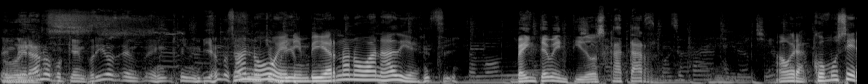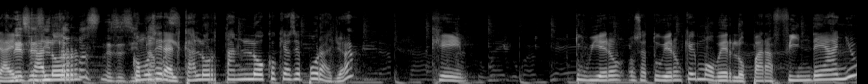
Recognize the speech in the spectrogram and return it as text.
en Uy, verano, porque en fríos, en, en- en invierno se Ah, hace no, mucho en frío. invierno no va nadie. Sí. 2022 Qatar. Ahora, ¿cómo será el Necesitamos- calor? necesitamos- ¿Cómo será el calor tan loco que hace por allá? Que tuvieron, o sea, tuvieron que moverlo para fin de año.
